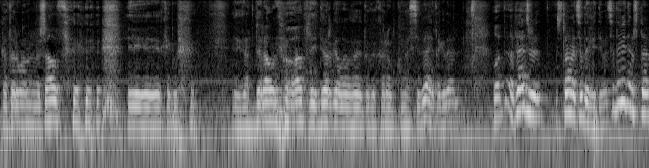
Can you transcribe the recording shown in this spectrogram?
которым он вмешался. И как бы и отбирал у него вафли, и дергал эту коробку на себя и так далее. Вот, опять же, что мы отсюда видим? Отсюда видим, что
